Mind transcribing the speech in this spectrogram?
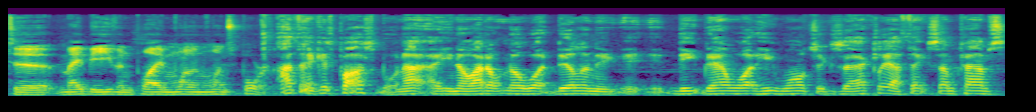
to maybe even play more than one sport. I think it's possible, and I, you know, I don't know what Dylan deep down what he wants exactly. I think sometimes,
